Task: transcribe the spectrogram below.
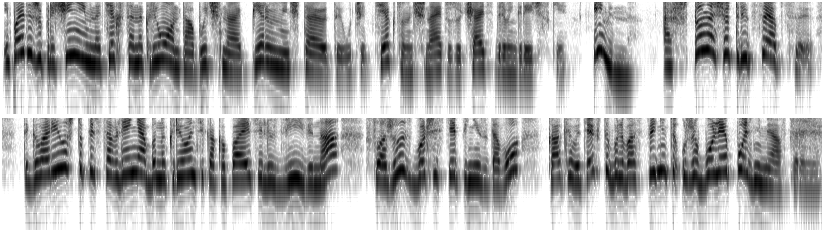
И по этой же причине именно тексты Анакреонта обычно первыми читают и учат те, кто начинает изучать древнегреческий. Именно. А что насчет рецепции? Ты говорила, что представление об Анакреонте как о поэте любви и вина сложилось в большей степени из-за того, как его тексты были восприняты уже более поздними авторами.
